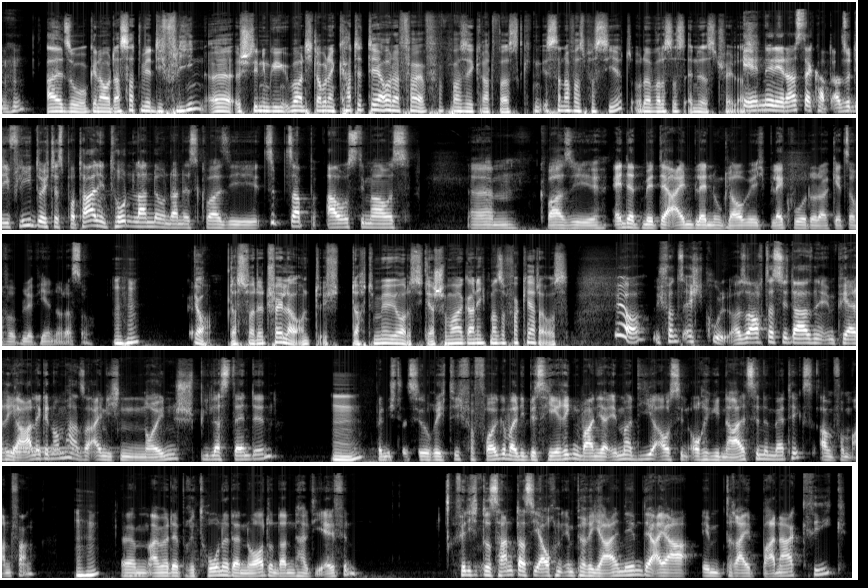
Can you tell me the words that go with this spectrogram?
Mhm. Also, genau, das hatten wir. Die fliehen, äh, stehen ihm gegenüber und ich glaube, dann cuttet der oder ver verpasse ich gerade was? Ist da noch was passiert oder war das das Ende des Trailers? Nee, nee, nee, da ist der Cut. Also, die fliehen durch das Portal in Totenlande und dann ist quasi zip-zap aus die Maus. Ähm, quasi endet mit der Einblendung, glaube ich, Blackwood oder geht's auf Oblivion oder so. Mhm. Genau. Ja, das war der Trailer und ich dachte mir, ja, das sieht ja schon mal gar nicht mal so verkehrt aus. Ja, ich fand's echt cool. Also auch, dass sie da eine Imperiale genommen haben, also eigentlich einen neuen Spieler-Stand-In. Mhm. wenn ich das so richtig verfolge, weil die bisherigen waren ja immer die aus den Original-Cinematics vom Anfang. Mhm. Ähm, einmal der Bretone, der Nord und dann halt die Elfin. Finde ich interessant, dass sie auch einen Imperial nehmen, der ja im Drei-Banner-Krieg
